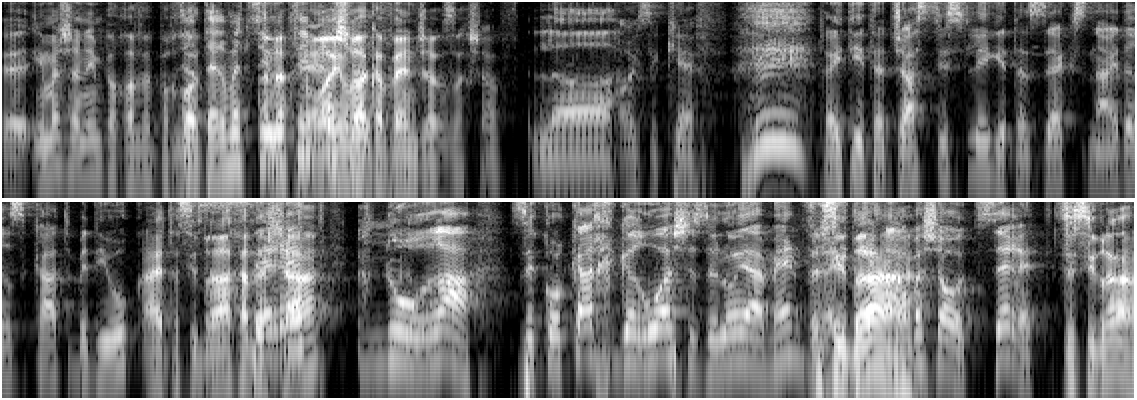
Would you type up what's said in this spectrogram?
אה, עם השנים פחות ופחות. זה יותר מציאותי אנחנו רואים פשוט. רק Avengers עכשיו. לא. אוי, זה כיף. ראיתי את ה Justice League, את ה Zack Snyder's Cut בדיוק. אה, את הסדרה החדשה? סרט נורא. זה כל כך גרוע שזה לא ייאמן. זה וראיתי סדרה. ארבע שעות. סרט. זה סדרה.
